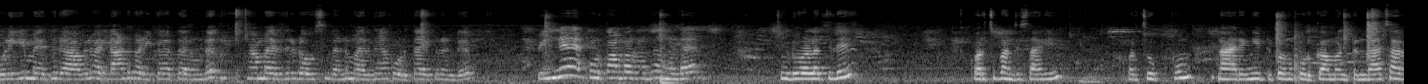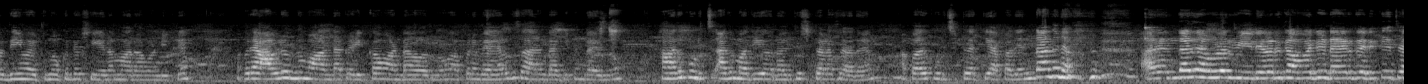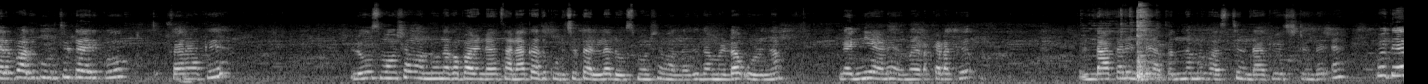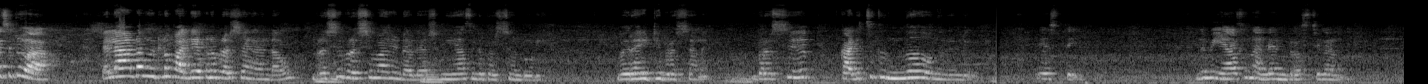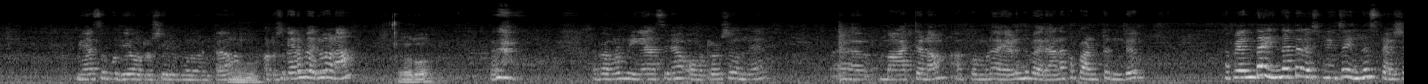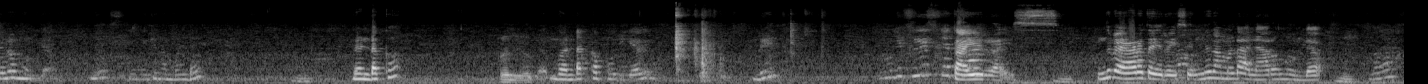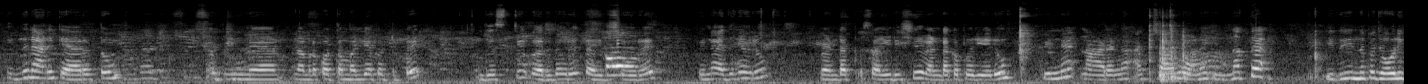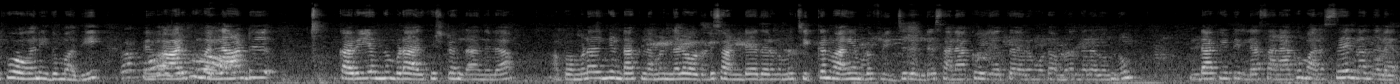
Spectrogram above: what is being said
ഗുളികയും മരുന്ന് രാവിലെ വല്ലാണ്ട് കഴിക്കാത്തതുകൊണ്ട് ആ മരുന്നിന് ഡോസ് ഇല്ലാണ്ട് മരുന്ന് ഞാൻ കൊടുത്തയക്കുന്നുണ്ട്. പിന്നെ കൊടുക്കാൻ പറഞ്ഞത് നമ്മുടെ ചുടുവെള്ളത്തിൽ കുറച്ച് പഞ്ചസാരയും കുറച്ച് ഉപ്പും നാരങ്ങ ഇട്ടിട്ട് ഒന്ന് കൊടുക്കാൻ വേണ്ടിയിട്ടുണ്ട് ആ ഛർദിയും വയറ്റ് നോക്കിന്റെ ക്ഷീണം മാറാൻ വേണ്ടിയിട്ട്. അപ്പോൾ രാവിലെ ഒന്നും വേണ്ട കഴിക്കാൻ വേണ്ട പറഞ്ഞു. അപ്പം വേറൊരു സാധനം ഉണ്ടാക്കിയിട്ടുണ്ടായിരുന്നു. അത് കുടിച്ച് അത് മതി പറഞ്ഞു. എനിക്ക് ഇഷ്ടമുള്ള സാധനം. അപ്പോൾ അത് കുടിച്ചിട്ട് എത്തി. അപ്പോൾ അതെന്താണ് അതെന്താണ് നമ്മളൊരു വീഡിയോ ഒരു കമന്റ് ഉണ്ടായിരുന്നു എനിക്ക് ചിലപ്പോൾ അത് കുടിച്ചിട്ടായിരിക്കും. സനാക്ക് ലൂസ് മോഷൻ വന്നു എന്നൊക്കെ പറയുന്നുണ്ടായിരുന്നു സനാക്ക് അത് കുടിച്ചിട്ടല്ല ലൂസ് മോഷൻ വന്നത്. നമ്മളുടെ ഉഴുന്ന കഞ്ഞിയാണ് നമ്മൾ ഇടക്കിടക്ക് ഉണ്ടാക്കലുണ്ട്. അപ്പം നമ്മൾ ഫസ്റ്റ് ഉണ്ടാക്കി വെച്ചിട്ടുണ്ട്. ഏഹ് ഇപ്പോൾ തേച്ചിട്ട് വാ. എല്ലാവരുടെ വീട്ടിലും പല്ലിയേക്കുന്ന ബ്രഷ് എങ്ങനെ ഉണ്ടാവും? ബ്രഷ് ബ്രഷുമാരി ഉണ്ടാവില്ല? പക്ഷെ മിയാസിന്റെ ബ്രഷ് കൊണ്ടുകൂടി? വെറൈറ്റി ബ്രഷാണ് ബ്രഷ് കടിച്ച് തിന്നു തോന്നുന്നുണ്ട്. യെസ് ഇത് മിയാസ് നല്ല ഇൻട്രസ്റ്റിലാണ് മിയാസ് പുതിയ ഓട്ടോറിക്ഷയിൽ പോകണം കേട്ടോ. ഉം. ഓട്ടോറിക്ഷക്കാരൻ വരുവാണാ? അപ്പൊ നമ്മൾ മിയാസിനെ ഓട്ടോറിക്ഷ ഒന്ന് മാറ്റണം. അപ്പൊ നമ്മൾ അയാൾ ഇന്ന് വരാനൊക്കെ പറഞ്ഞിട്ടുണ്ട്. അപ്പൊ എന്താ ഇന്നത്തെ റെസിപ്പി വെച്ചാൽ ഇന്ന് സ്പെഷ്യലൊന്നുമില്ല എനിക്ക് നമ്മളുടെ വെണ്ടക്ക. വലിയ വെണ്ടക്ക പൊരിയൽ തൈര് റൈസ് ഇന്ന് വേറെ തൈര് റൈസ് ഇന്ന് നമ്മുടെ അനാറൊന്നുമില്ല. ഇന്നിനാണ് ക്യാരറ്റും പിന്നെ നമ്മുടെ കൊത്തമല്ലിയൊക്കെ ഇട്ടിട്ട് ജസ്റ്റ് വെറുതെ ഒരു തൈര് ചോറ്. പിന്നെ അതിനൊരു വെണ്ടക്ക സൈഡ് ഡിഷ് വെണ്ടക്ക പൊരിയലും. പിന്നെ നാരങ്ങ അച്ചാറുമാണ് ഇന്നത്തെ ഇത് ഇന്നിപ്പോൾ ജോലിക്ക് പോകാൻ ഇത് മതി. ആർക്കും വല്ലാണ്ട് കറിയൊന്നും ഇവിടെ ആർക്കും ഇഷ്ടം ഉണ്ടാകുന്നില്ല അപ്പോൾ നമ്മൾ അതിന് ഉണ്ടാക്കില്ല. നമ്മൾ ഇന്നലെ ഓൾറെഡി സൺഡേ ആയതായിരുന്നു നമ്മൾ ചിക്കൻ വാങ്ങി നമ്മുടെ ഫ്രിഡ്ജിലുണ്ട് സനാക്ക് വയ്യാത്ത ആയതും കൊണ്ട് നമ്മൾ ഇന്നലെ അതൊന്നും ഉണ്ടാക്കിയിട്ടില്ല. സനാക്ക് മനസ്സേ ഇല്ല ഇന്നലെ.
